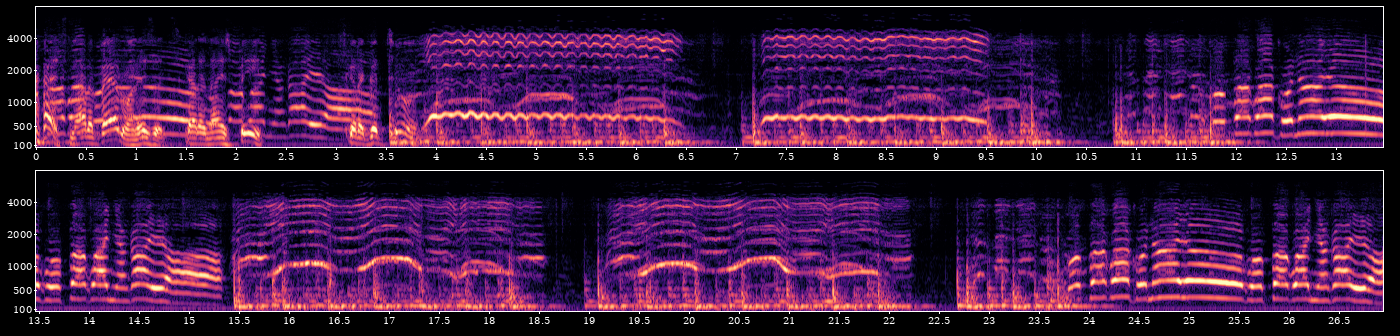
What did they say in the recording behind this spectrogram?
it's not a bad one, is it? It's got a nice beat. It's got a good tune. kufa kwako nayo kufa kwa nyangaya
